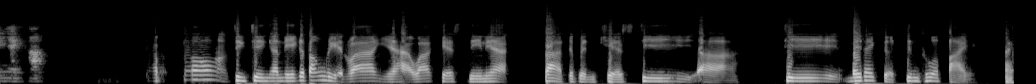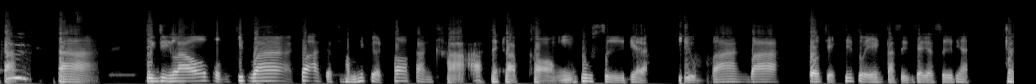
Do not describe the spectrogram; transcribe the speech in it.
ยังไงคะครับก็จริง ๆ อันนี้ก็ต้องเรียนว่าอย่างเงี้ยฮะว่าเคสนี้เนี่ยก็อาจจะเป็นเคสที่อ่า ที่ไม่ได้เกิดขึ้นทั่วไปนะครับอืมอ่าจริงๆแล้วผมคิดว่าก็อาจจะทำให้เกิดข้อกังขานะครับ ของผู้ซื้อเนี่ยอยู่บ้างว่าโปรเจกต์ที่ตัวเองตัดสินใจจะซื้อเนี่ย จะ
